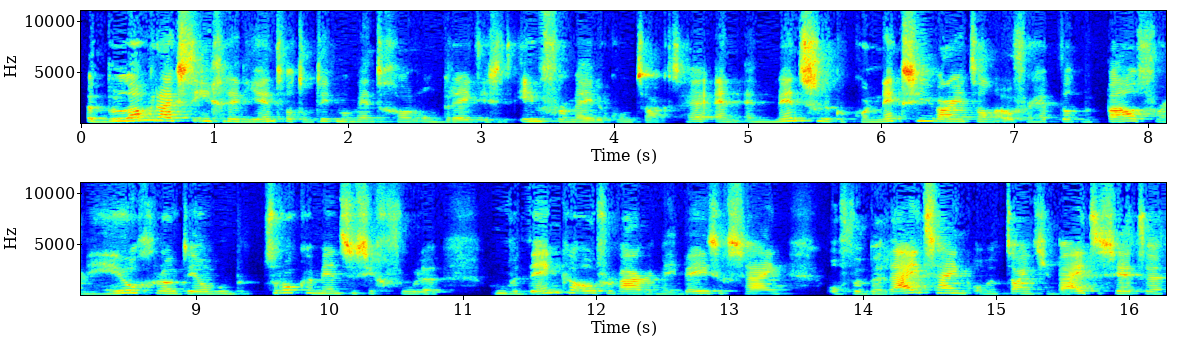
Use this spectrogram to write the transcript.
Het belangrijkste ingrediënt wat op dit moment gewoon ontbreekt is het informele contact. Hè? En, en menselijke connectie waar je het dan over hebt, dat bepaalt voor een heel groot deel hoe betrokken mensen zich voelen, hoe we denken over waar we mee bezig zijn, of we bereid zijn om een tandje bij te zetten,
